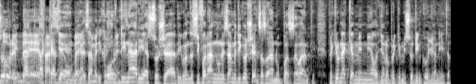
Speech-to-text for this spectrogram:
dovrebbe a- farsi un bel esame di coscienza. ordinari e associati, quando si faranno un esame di coscienza saranno un passo avanti, perché non è che a me mi odiano perché mi sono rincoglionito,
